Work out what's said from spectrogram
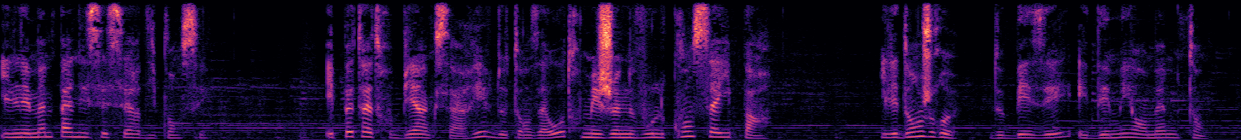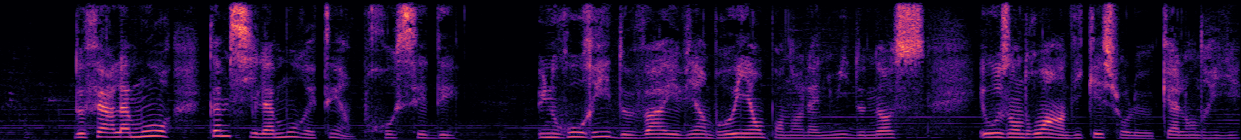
Il n'est même pas nécessaire d'y penser. Et peut-être bien que ça arrive de temps à autre, mais je ne vous le conseille pas. Il est dangereux de baiser et d'aimer en même temps. De faire l'amour comme si l'amour était un procédé, une rouerie de va-et-vient bruyant pendant la nuit de noces et aux endroits indiqués sur le calendrier,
